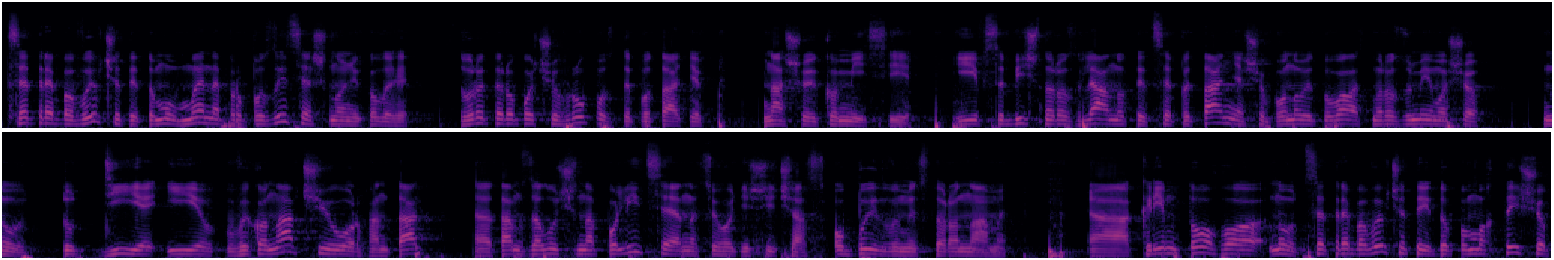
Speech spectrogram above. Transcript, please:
це треба вивчити. Тому в мене пропозиція, шановні колеги, створити робочу групу з депутатів нашої комісії і всебічно розглянути це питання, щоб воно відбувалося. Ми розуміємо, що ну тут діє і виконавчий орган, так Е, там залучена поліція на сьогоднішній час з обидвими сторонами. Е, Крім того, ну це треба вивчити і допомогти, щоб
